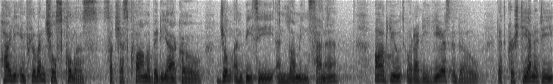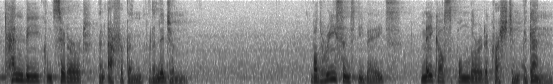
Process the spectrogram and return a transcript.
Highly influential scholars such as Kwame Bediako, John Mbiti, and Lamin Sanneh argued already years ago that Christianity can be considered an African religion. But recent debates make us ponder the question again.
